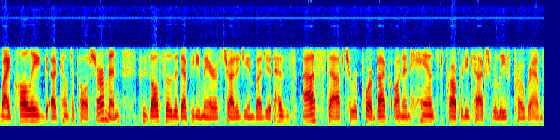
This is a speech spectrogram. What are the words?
my colleague, uh, Councillor Paul Sharman, who's also the Deputy Mayor of Strategy and Budget, has asked staff to report back on enhanced property tax relief programs.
